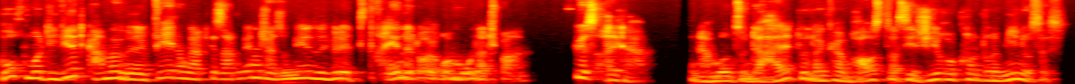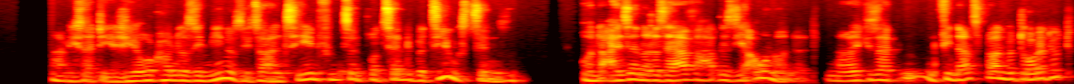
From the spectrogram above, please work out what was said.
hochmotiviert, kam über eine Empfehlung, hat gesagt, Mensch, also ich will jetzt 300 Euro im Monat sparen fürs Alter. Dann haben wir uns unterhalten und dann kam raus, dass ihr Girokonto im Minus ist. Dann habe ich gesagt, ihr Girokonto ist im Minus, sie zahlen 10, 15 Prozent Überziehungszinsen. Und eiserne Reserve hatte sie auch noch nicht. Dann habe ich gesagt, ein Finanzplan bedeutet,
